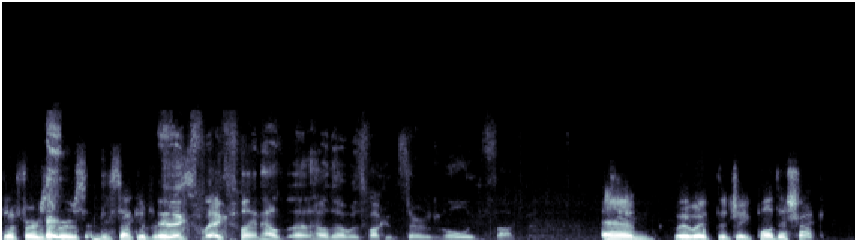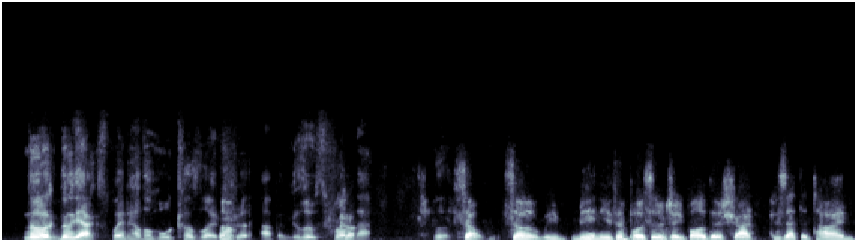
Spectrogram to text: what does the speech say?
the first And- verse, the second and verse, explain, explain how uh, how that was fucking started. Holy fuck! and wait, wait, the Jake Paul diss track. No, no, yeah. Explain how the whole cousin life Oh. shit happened because it was from Sure. that. So, so we, me and Ethan posted a Jake Paul diss track because at the time,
